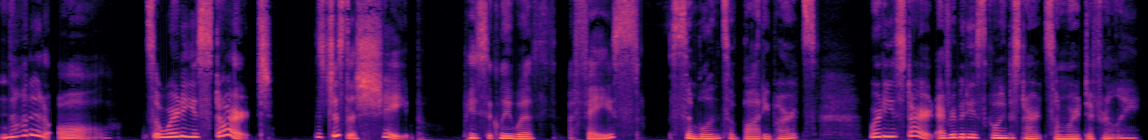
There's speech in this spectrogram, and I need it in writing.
Not at all. So, where do you start? It's just a shape, basically, with a face, semblance of body parts. Where do you start? Everybody's going to start somewhere differently.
